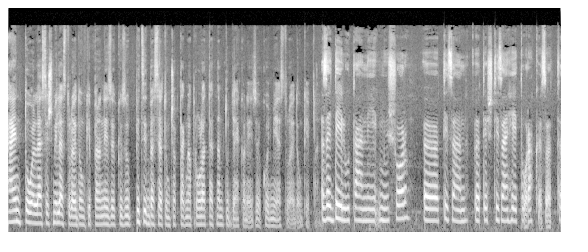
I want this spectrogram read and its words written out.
hánytól lesz, és mi lesz tulajdonképpen a nézők közül? Picit beszéltünk csak tegnap róla, tehát nem tudják a nézők, hogy mi ez tulajdonképpen. Ez egy délutáni műsor, 15 és 17 óra között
